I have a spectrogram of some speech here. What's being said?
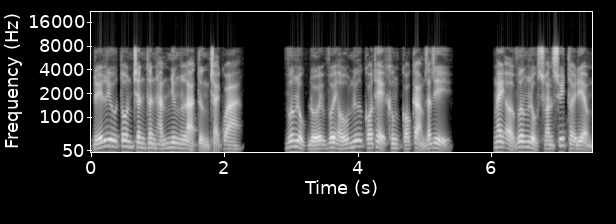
đế lưu tôn chân thân hắn nhưng là từng trải qua. Vương Lục đối với ấu nữ có thể không có cảm giác gì. Ngay ở Vương Lục xoắn suýt thời điểm,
